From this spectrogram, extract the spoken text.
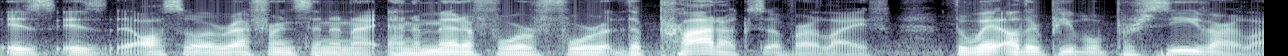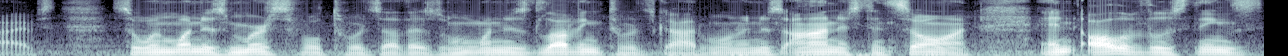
is, is also a reference and, an, and a metaphor for the products of our life, the way other people perceive our lives. So when one is merciful towards others, when one is loving towards God, when one is honest, and so on, and all of those things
